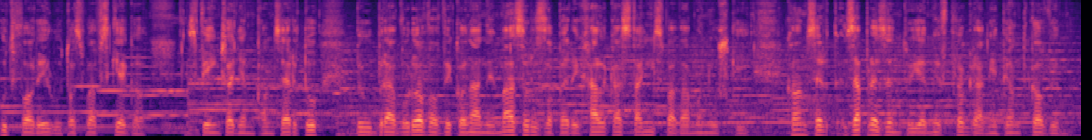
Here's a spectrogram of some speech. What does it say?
utwory Lutosławskiego. Zwieńczeniem koncertu był brawurowo wykonany mazur z opery Halka Stanisława Moniuszki. Koncert zaprezentujemy w programie piątkowym.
